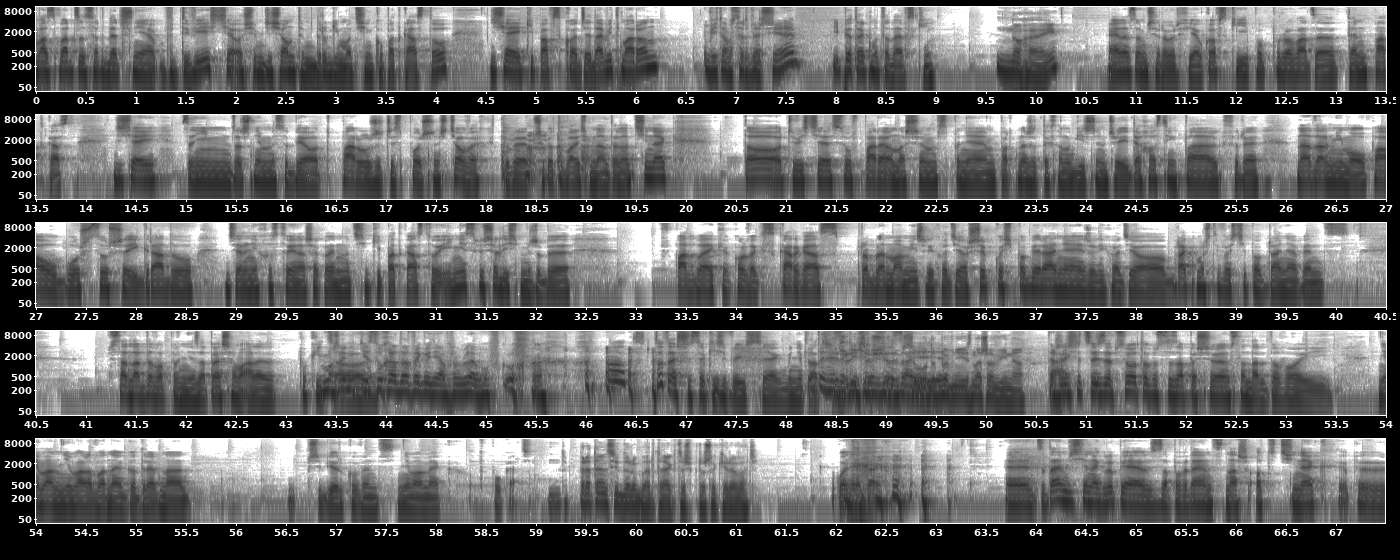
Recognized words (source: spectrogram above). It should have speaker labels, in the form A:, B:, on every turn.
A: Witam Was bardzo serdecznie w 282 odcinku podcastu. Dzisiaj ekipa w składzie Dawid Maron.
B: Witam serdecznie.
A: I Piotrek Motadewski.
C: No hej.
A: A ja nazywam się Robert Fijałkowski i poprowadzę ten podcast. Dzisiaj, zanim zaczniemy sobie od paru rzeczy społecznościowych, które przygotowaliśmy na ten odcinek, to oczywiście słów parę o naszym wspaniałym partnerze technologicznym, czyli The Hosting który nadal mimo upału, burz, suszy i gradu dzielnie hostuje nasze kolejne odcinki podcastu i nie słyszeliśmy, żeby wpadła jakakolwiek skarga z problemami, jeżeli chodzi o szybkość pobierania, jeżeli chodzi o brak możliwości pobrania, więc standardowo pewnie zapraszam, ale póki
B: Może
A: co...
B: Może nikt nie słucha, dlatego nie ma problemów.
A: No, to też jest jakieś wyjście, jakby nie patrzeć.
C: Jeżeli coś się zepsuło, to pewnie jest nasza wina.
A: Tak. Jeżeli się coś zepsuło, to po prostu zapeszyłem standardowo i nie mam niemalowanego drewna przy biurku, więc nie mam jak odpukać.
C: Pretensje do Roberta, jak ktoś proszę kierować.
A: Dokładnie tak. Zadałem dzisiaj na grupie, zapowiadając nasz odcinek,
